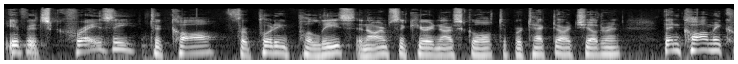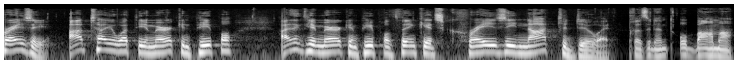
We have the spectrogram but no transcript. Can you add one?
If it's crazy to call for putting police and armed security in our school to protect our children, then call me crazy. I'll tell you what the American people, I think the American people think it's crazy not to do it. Präsident Obama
